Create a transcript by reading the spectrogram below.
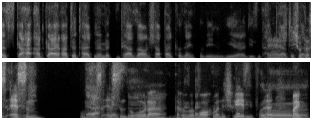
ist, hat geheiratet halt, ne, mit einem Perser und ich habe halt Cousins, Cousinen hier, die sind halt Heftig. Und das. Essen? Und Ja, das Essen, Beste, Bruder? Darüber brauchen wir nicht reden. Ne? Mein,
